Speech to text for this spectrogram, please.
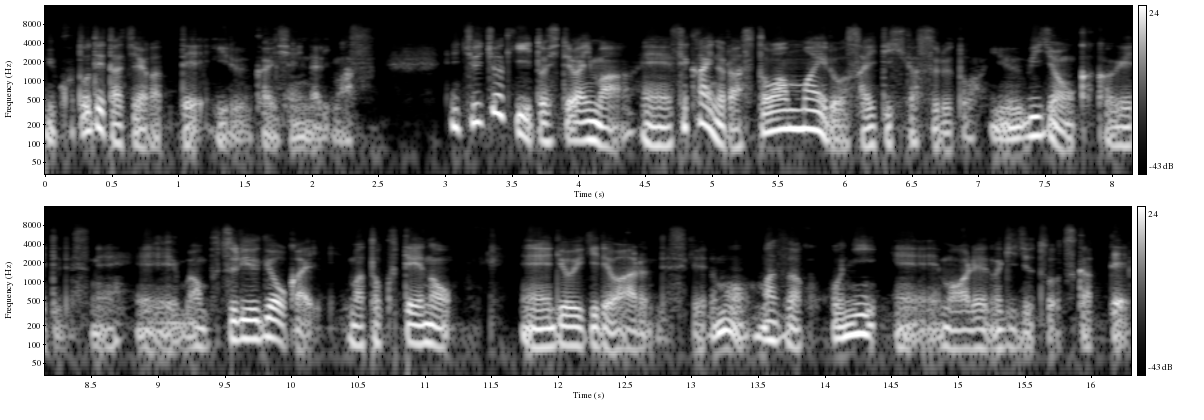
いうことで立ち上がっている会社になります。中長期としては今、えー、世界のラストワンマイルを最適化するというビジョンを掲げてですね、えー、まあ、物流業界、まあ、特定の、えー、領域ではあるんですけれども、まずはここに、えまあ、我々の技術を使って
